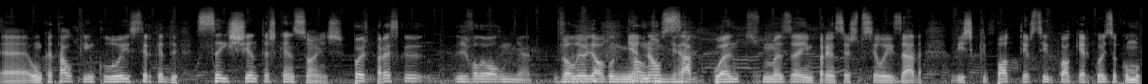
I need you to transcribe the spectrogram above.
uh, um catálogo que inclui cerca de 600 canções. Pois parece que lhe valeu algum dinheiro. Valeu-lhe algum dinheiro, Algum não se sabe quanto, mas a imprensa especializada diz que pode ter sido qualquer coisa como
